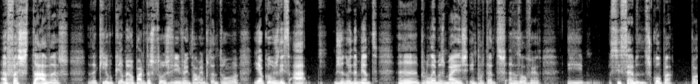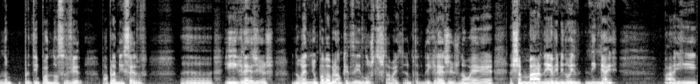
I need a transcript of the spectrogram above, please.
afastadas daquilo que a maior parte das pessoas vivem, tá bem? Portanto, e é o que eu vos disse, há genuinamente uh, problemas mais importantes a resolver. E se serve de desculpa, pode não, para ti pode não servir, pá, para mim serve. Uh, e egrégios não é nenhum palavrão, quer dizer ilustres, está bem? Portanto, egrégios não é a chamar nem a diminuir ninguém. Pá, e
